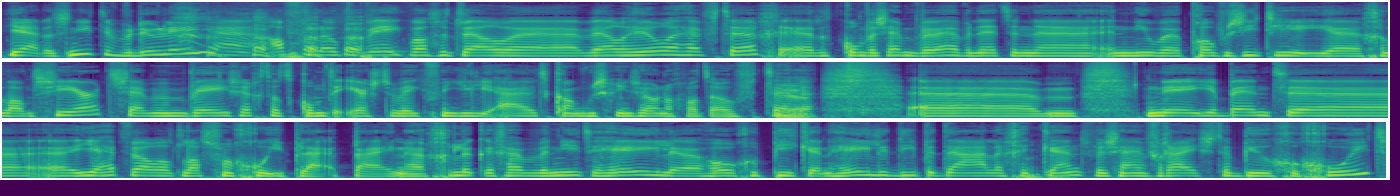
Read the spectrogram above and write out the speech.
Ja, dat is niet de bedoeling. Uh, afgelopen week was het wel, uh, wel heel heftig. Uh, dat komt, we, zijn, we hebben net een, een nieuwe propositie gelanceerd. Zijn we mee bezig. Dat komt de eerste week van jullie uit. Kan ik misschien zo nog wat over vertellen. Ja. Um, nee, je, bent, je hebt wel wat last van groeipijn. gelukkig hebben we niet hele hoge pieken en hele diepe dalen gekend. We zijn vrij stabiel gegroeid.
